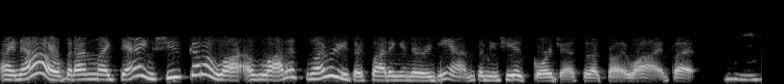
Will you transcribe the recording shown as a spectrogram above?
I know, but I'm like, dang, she's got a lot. A lot of celebrities are sliding into her DMs. I mean, she is gorgeous, so that's probably why. But mm-hmm.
